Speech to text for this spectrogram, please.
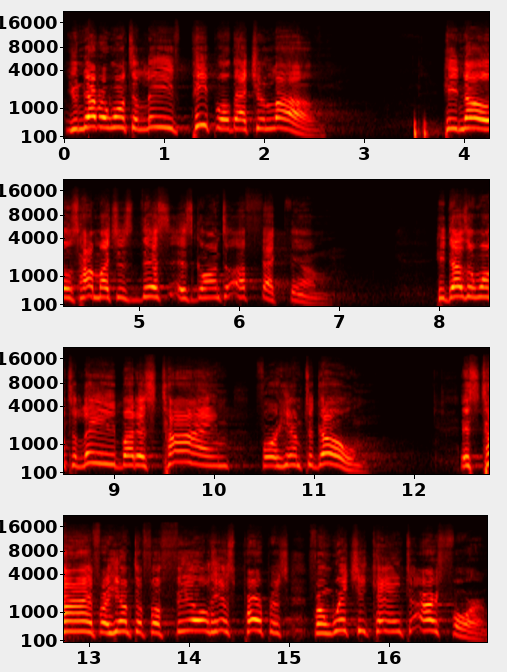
you never want to leave people that you love. He knows how much this is going to affect them. He doesn't want to leave, but it's time for him to go. It's time for him to fulfill his purpose from which he came to earth for. Him.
